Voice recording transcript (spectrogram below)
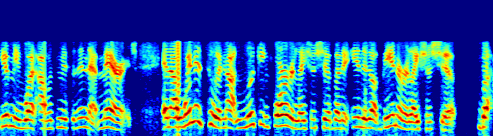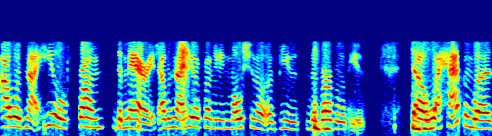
give me what I was missing in that marriage. And I went into it not looking for a relationship, but it ended up being a relationship. But I was not healed from the marriage. I was not healed from the emotional abuse, the verbal abuse. So Mhm. what happened was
